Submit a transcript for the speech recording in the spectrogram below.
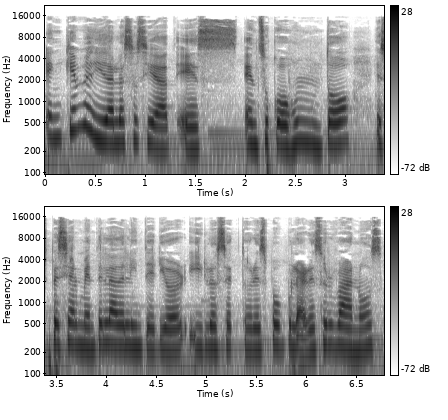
¿en qué medida la sociedad es, en su conjunto, especialmente la del interior y los sectores populares urbanos,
